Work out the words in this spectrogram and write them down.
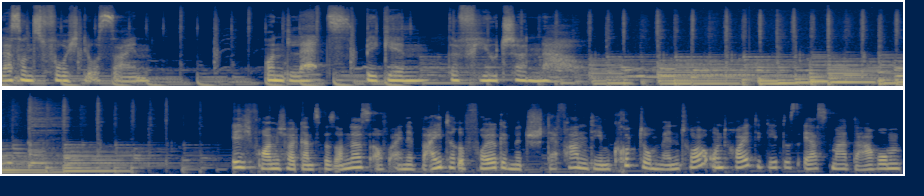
Lass uns furchtlos sein. Und let's begin the future now. Ich freue mich heute ganz besonders auf eine weitere Folge mit Stefan, dem Krypto-Mentor. Und heute geht es erstmal darum,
